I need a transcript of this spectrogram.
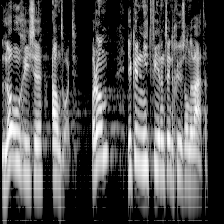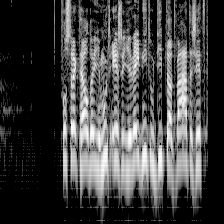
logische antwoord. Waarom? Je kunt niet 24 uur zonder water. Volstrekt helder. Je, moet eerst, je weet niet hoe diep dat water zit.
